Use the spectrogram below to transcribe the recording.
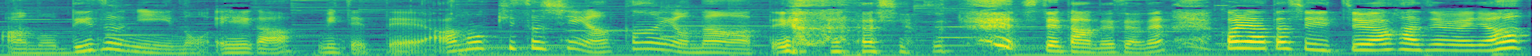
あのディズニーの映画見ててあのキスシーンあかんよなっていう話をしてたんですよね。これ私一番初めにあ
